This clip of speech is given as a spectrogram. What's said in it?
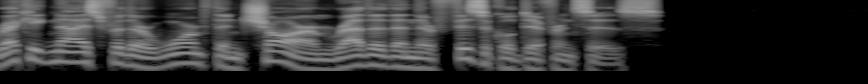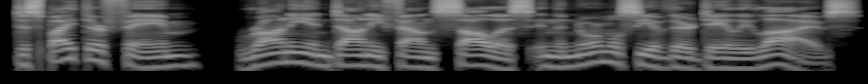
recognized for their warmth and charm rather than their physical differences. Despite their fame, Ronnie and Donnie found solace in the normalcy of their daily lives.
